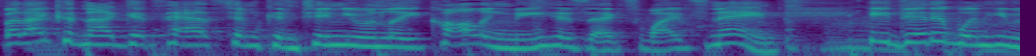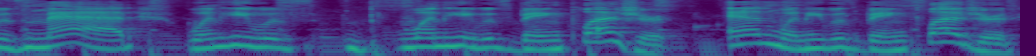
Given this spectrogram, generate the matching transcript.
but I could not get past him continually calling me his ex-wife's name. He did it when he was mad, when he was when he was being pleasured and when he was being pleasured.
